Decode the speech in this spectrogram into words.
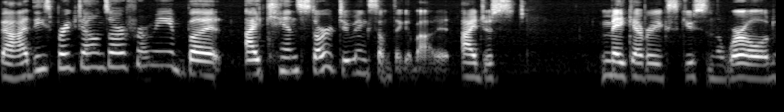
bad these breakdowns are for me but i can start doing something about it. I just make every excuse in the world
